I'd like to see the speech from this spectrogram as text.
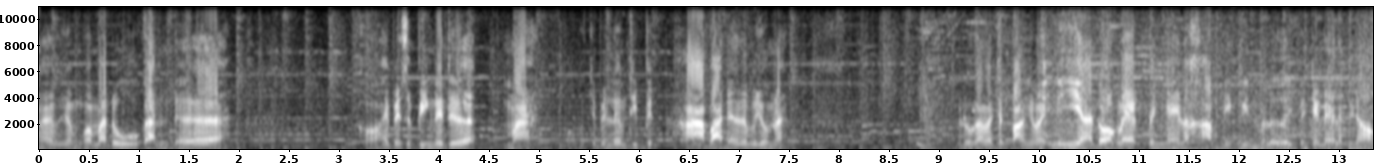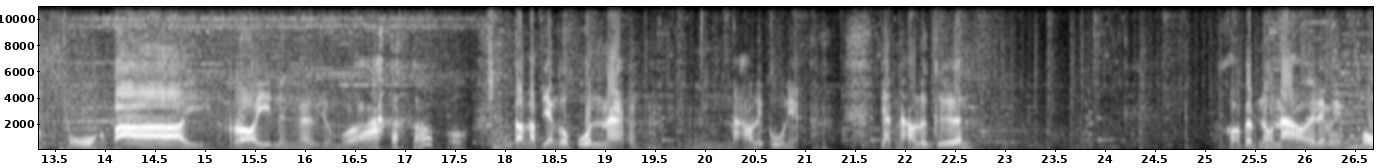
นะท่านผู้ชมก็มาดูกันเด้อขอให้เป็นสปริงเลยเถอะมาผมก็จะเป็นเริ่มที่เบ็ดห้าบาทนะท่านผู้ชมนะ ดูกันว่าจะปังยังไงนี่อะดอกแรกเป็นไงล่ะครับบิ๊กวินมาเลยเป็นจังไดล่ะพี่น้องโป้งเข้าไปร้อยหนึ่งนะพี่ชมว้าตอนรับอย่างอบอุ่นนะหนาวเลยกูเนี่ย อยากหนาวเหลือเกิน ขอแบบหนาวหนาวเลยได้ไหมโป้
